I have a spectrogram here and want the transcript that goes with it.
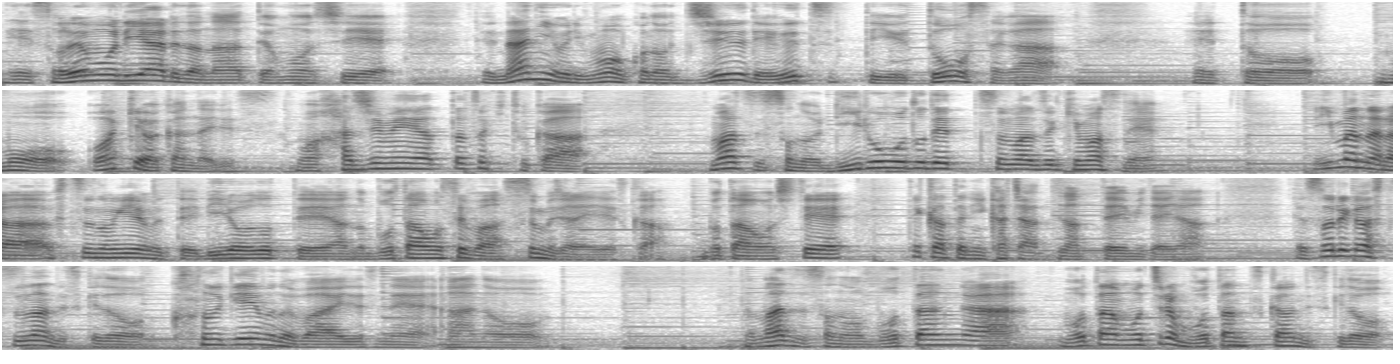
でそれもリアルだなって思うしで何よりもこの銃で撃つっていう動作がえっともうわけわかんないです。もう初めやった時とかまずそのリロードでつまずきますね。今なら普通のゲームってリロードってあのボタンを押せば済むじゃないですか。ボタンを押してで勝手にカチャってなってみたいな。でそれが普通なんですけどこのゲームの場合ですねあのまずそのボタンがボタンもちろんボタン使うんですけど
